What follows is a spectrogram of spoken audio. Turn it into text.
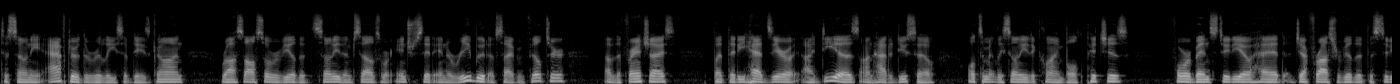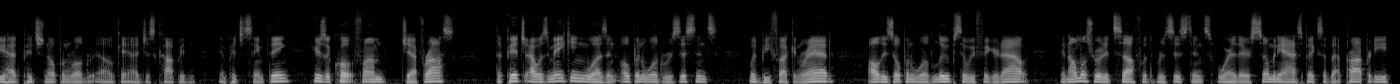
to Sony after the release of Days Gone. Ross also revealed that Sony themselves were interested in a reboot of Syphon Filter of the franchise, but that he had zero ideas on how to do so. Ultimately, Sony declined both pitches. Former Bend studio head Jeff Ross revealed that the studio had pitched an open world. Okay, I just copied and pitched the same thing. Here's a quote from Jeff Ross The pitch I was making was an open world resistance would be fucking rad. All these open world loops that we figured out. It almost wrote itself with resistance, where there's so many aspects of that property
